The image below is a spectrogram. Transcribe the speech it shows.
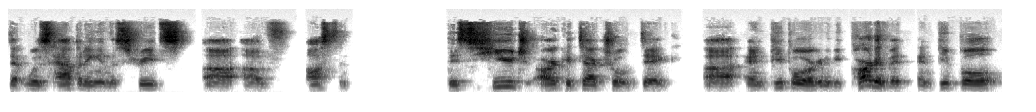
that was happening in the streets uh, of Austin. This huge architectural dig, uh, and people were going to be part of it, and people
